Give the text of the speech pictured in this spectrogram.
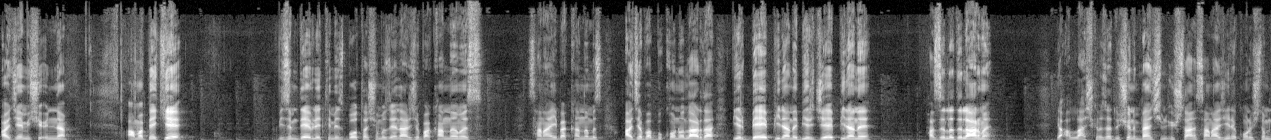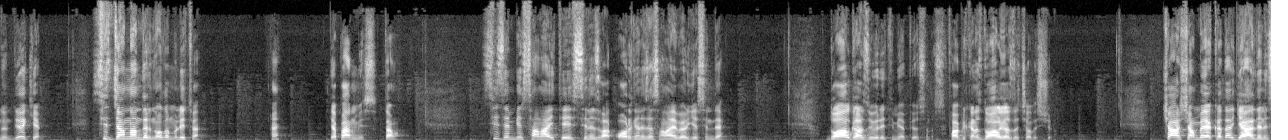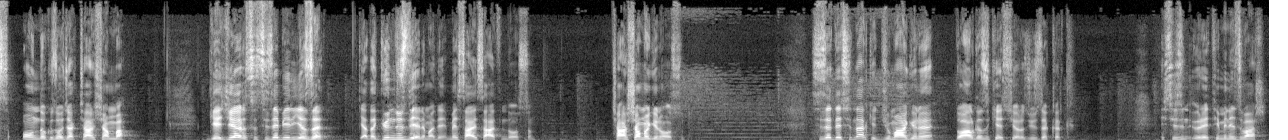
Acem işi ünlem. Ama peki bizim devletimiz, BOTAŞ'ımız, Enerji Bakanlığımız, Sanayi Bakanlığımız acaba bu konularda bir B planı, bir C planı hazırladılar mı? Ya Allah aşkınıza düşünün. Ben şimdi 3 tane sanayiciyle konuştum dün. Diyor ki siz canlandırın olur mu lütfen? He? Yapar mıyız? Tamam. Sizin bir sanayi tesisiniz var. Organize sanayi bölgesinde. Doğal gazla üretim yapıyorsunuz. Fabrikanız doğal gazla çalışıyor. Çarşambaya kadar geldiniz. 19 Ocak çarşamba. Gece yarısı size bir yazı ya da gündüz diyelim hadi mesai saatinde olsun. Çarşamba günü olsun. Size desinler ki cuma günü doğal gazı kesiyoruz yüzde 40. E sizin üretiminiz var,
